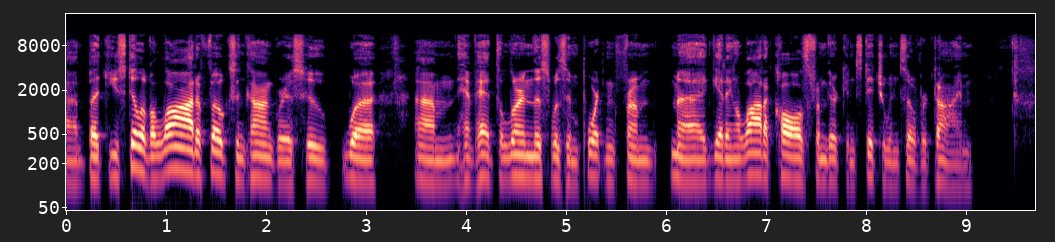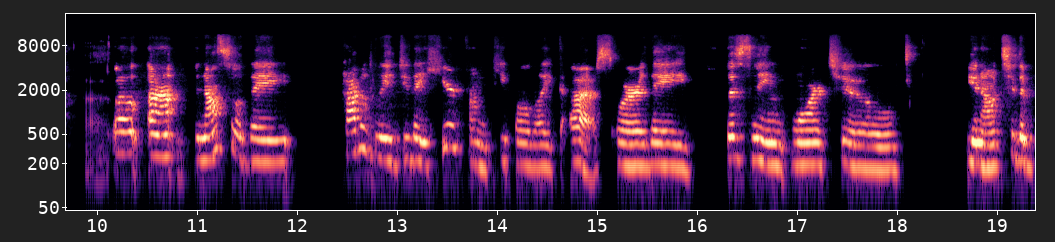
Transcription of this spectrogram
Uh, but you still have a lot of folks in Congress who uh, um, have had to learn this was important from uh, getting a lot of calls from their constituents over time. Well, uh, and also they probably, do they hear from people like us or are they listening more to, you know, to the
